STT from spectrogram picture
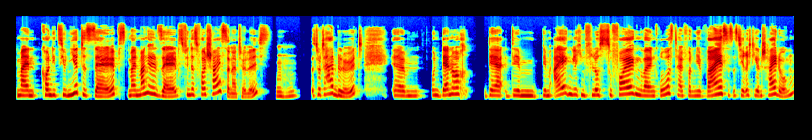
mein konditioniertes Selbst, mein Mangel selbst, finde das voll scheiße natürlich. Mhm. Ist total blöd. Ähm, und dennoch der, dem, dem eigentlichen Fluss zu folgen, weil ein Großteil von mir weiß, es ist die richtige Entscheidung.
